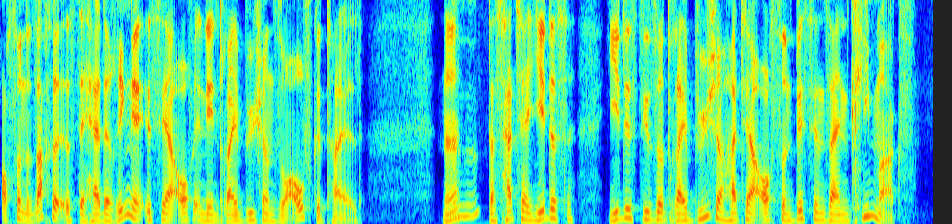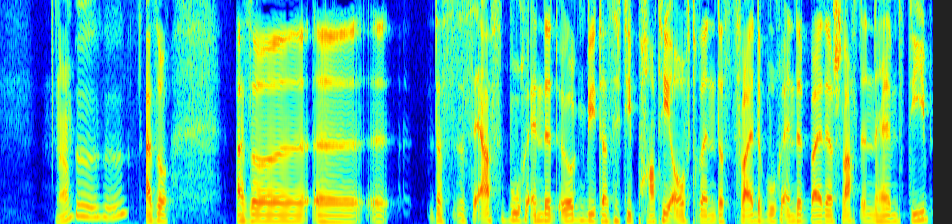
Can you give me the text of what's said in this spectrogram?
auch so eine Sache ist, der Herr der Ringe ist ja auch in den drei Büchern so aufgeteilt. Ne? Mhm. Das hat ja jedes, jedes dieser drei Bücher hat ja auch so ein bisschen seinen Klimax. Ne? Mhm. Also, also äh, äh, das, das erste Buch endet irgendwie, dass sich die Party auftrennt, das zweite Buch endet bei der Schlacht in Helms Deep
